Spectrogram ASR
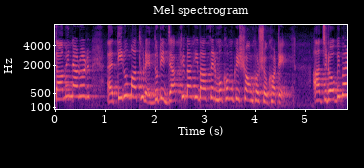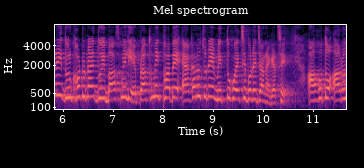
তামিলনাড়ুর আহ, তিরুপাথুরে দুটি যাত্রীবাহী বাসের মুখোমুখি সংঘর্ষ ঘটে। আজ রবিবার এই দুর্ঘটনায় দুই বাস মিলিয়ে প্রাথমিকভাবে এগারো জনের মৃত্যু হয়েছে বলে জানা গেছে। আহত আরও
